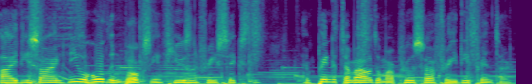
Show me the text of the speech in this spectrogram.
I designed new holding blocks in Fusion 360 and printed them out on my Prusa 3D printer.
